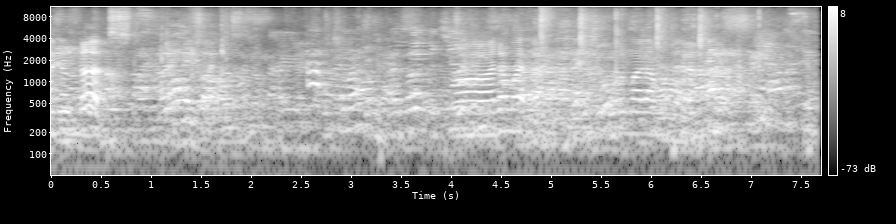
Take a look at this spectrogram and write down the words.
Second first. Oh, I don't like that. I don't like that one.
